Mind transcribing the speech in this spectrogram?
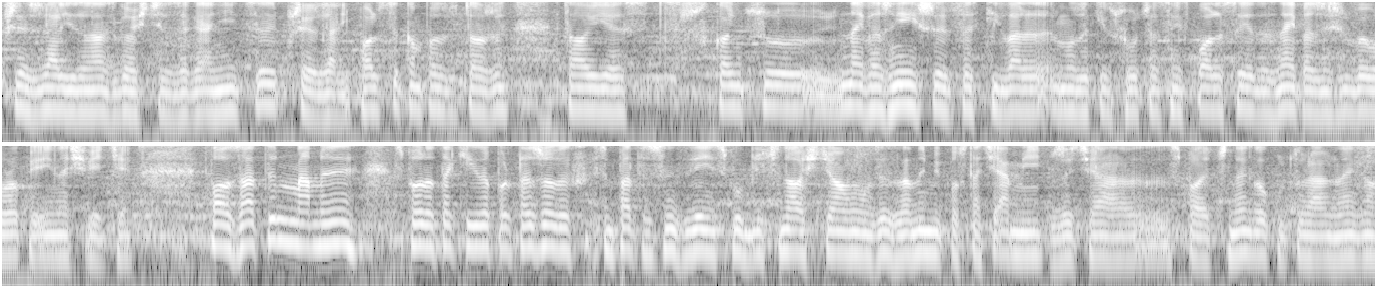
Przyjeżdżali do nas goście z zagranicy, przyjeżdżali polscy kompozytorzy. To jest w końcu najważniejszy festiwal muzyki współczesnej w Polsce, jeden z najważniejszych w Europie i na świecie. Poza tym mamy sporo takich reportażowych, sympatycznych zdjęć z publicznością, ze znanymi postaciami życia społecznego, kulturalnego.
